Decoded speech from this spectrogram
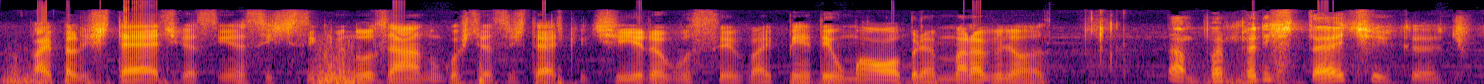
vai pela estética, assim, assiste 5 minutos, ah, não gostei dessa estética, tira, você vai perder uma obra maravilhosa. Não, pela estética, tipo,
